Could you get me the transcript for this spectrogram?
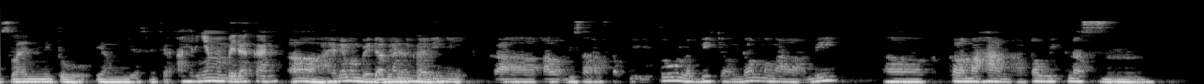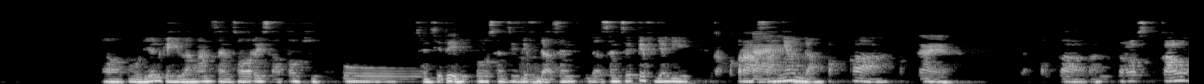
selain itu yang biasanya kayak Akhirnya membedakan. Ah, akhirnya membedakan, juga Membedakan. ini. Ka- kalau di saraf tepi itu lebih condong mengalami eh, kelemahan atau weakness. hmm, Eh, kemudian kehilangan sensoris atau hipo sensitif. hiposensitif, Hmm. tidak sen, tidak sensitif jadi Nggak peka perasaannya ya. nggak peka. Peka ya. peka kan. Terus kalau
